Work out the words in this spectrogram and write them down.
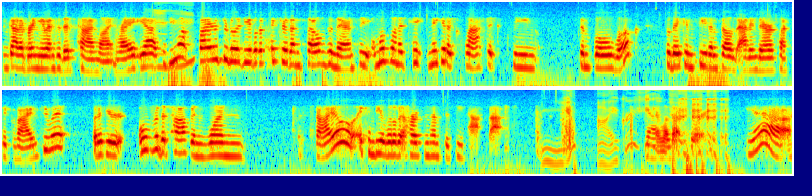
We've got to bring you into this timeline, right? Yeah, because you want mm-hmm. buyers to really be able to picture themselves in there, and so you almost want to take make it a classic, clean, simple look, so they can see themselves adding their eclectic vibe to it. But if you're over the top in one style, it can be a little bit hard sometimes to see past that. yep, I agree. Yeah, I love that story. yeah.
